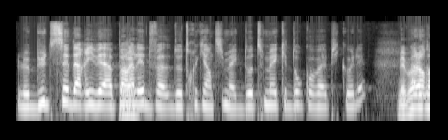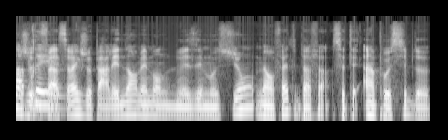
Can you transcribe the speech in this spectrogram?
le but c'est d'arriver à parler de, trucs intimes avec d'autres mecs donc on va picoler. Mais moi, Alors non, je- après- enfin, c'est vrai que je parle énormément de mes émotions, mais en fait, bah, c'était impossible de-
